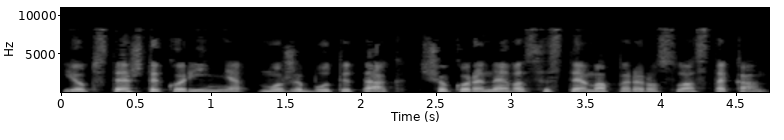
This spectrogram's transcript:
і обстежте коріння може бути так, що коренева система переросла стакан.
